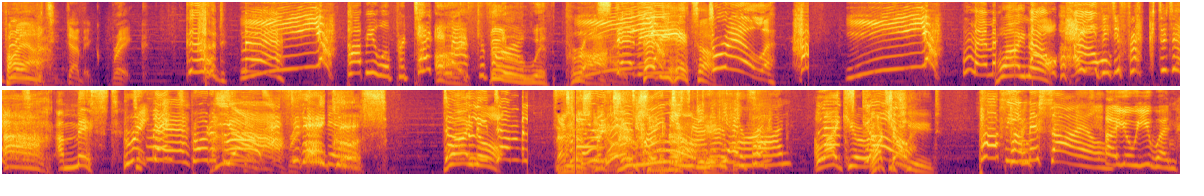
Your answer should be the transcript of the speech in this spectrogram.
fire. Pandemic break. Good. Meh. Poppi will protect I Master fill with pride. Steady. Heavy hitter. Drill. Meh, meh. Why not? Ow, Hey, ow. they deflected it. Ah, I missed. Defense protocol Yeah. activated. Focus. Why not? dumbly. Let us make use of it Just now. give me heads on. I like your Let's go. attitude. Poppi missile. I owe you one.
